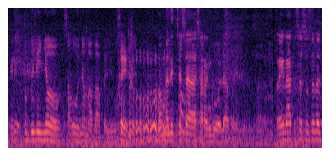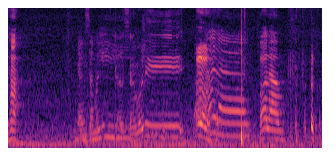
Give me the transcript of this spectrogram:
Pero ito bilhin nyo, sa una mababaliw kayo. Pamalit siya sa saranggola. Pwede. Try natin sa susunod ha. Hanggang sa muli. Hanggang sa muli. Paalam! Paalam.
